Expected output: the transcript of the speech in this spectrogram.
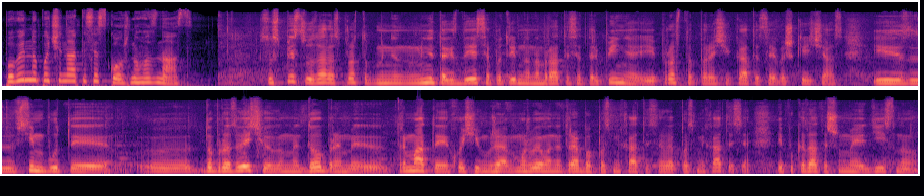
повинно починатися з кожного з нас. Суспільству зараз просто мені, мені так здається, потрібно набратися терпіння і просто перечекати цей важкий час. І всім бути е, доброзвичливими, добрими, тримати, хоч і вже можливо не треба посміхатися, але посміхатися і показати, що ми дійсно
